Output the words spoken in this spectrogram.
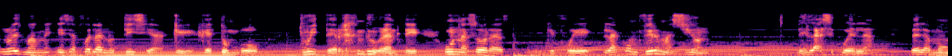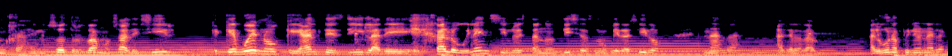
no es mame, esa fue la noticia que, que tumbó Twitter durante unas horas, que fue la confirmación de la secuela de la monja. Y nosotros vamos a decir que qué bueno que antes di la de Halloween, si no estas noticias no hubiera sido nada agradable. ¿Alguna opinión, Alan?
